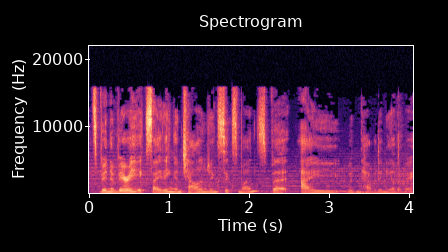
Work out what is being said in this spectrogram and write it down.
it's been a very exciting and challenging six months, but I wouldn't have it any other way.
